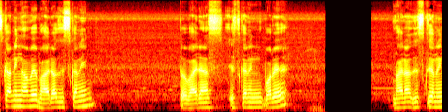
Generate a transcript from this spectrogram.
স্ক্যানিং হবে ভাইরাস স্ক্যানিং তো ভাইরাস স্ক্যানিং পরে ভাইরাস স্ক্যানিং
